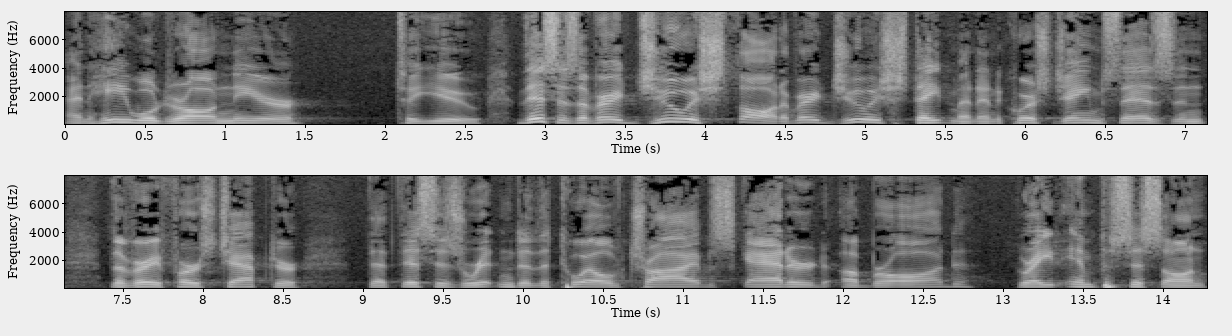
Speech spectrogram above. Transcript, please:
and He will draw near to you. This is a very Jewish thought, a very Jewish statement. And of course, James says in the very first chapter that this is written to the 12 tribes scattered abroad. Great emphasis on,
